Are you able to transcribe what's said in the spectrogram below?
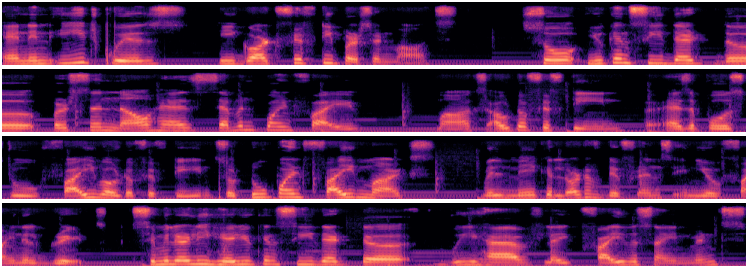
and in each quiz he got 50% marks. So you can see that the person now has 7.5 marks out of 15 as opposed to 5 out of 15 so 2.5 marks will make a lot of difference in your final grades. Similarly here you can see that uh, we have like five assignments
